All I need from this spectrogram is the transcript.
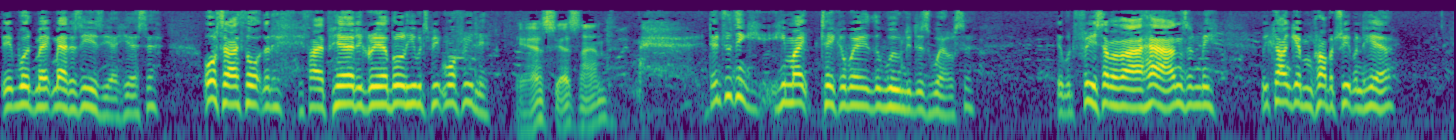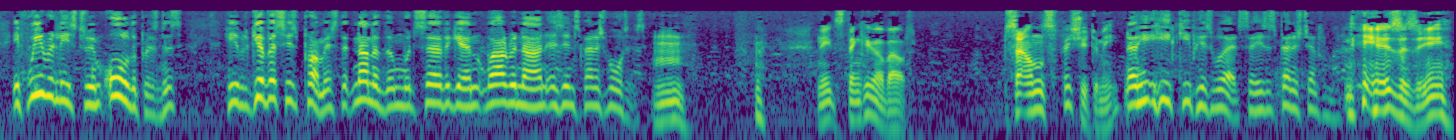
It would make matters easier here, sir. Also, I thought that if I appeared agreeable, he would speak more freely. Yes, yes, and? Don't you think he might take away the wounded as well, sir? It would free some of our hands, and we, we can't give him proper treatment here. If we released to him all the prisoners, he would give us his promise that none of them would serve again while Renown is in Spanish waters. Hmm. Needs thinking about. Sounds fishy to me. No, he, he'd keep his word, sir. He's a Spanish gentleman. He is, is he?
